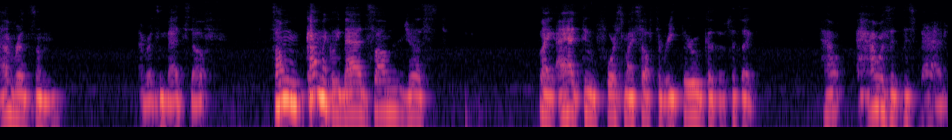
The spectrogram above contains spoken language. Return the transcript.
I've read some I've read some bad stuff. Some comically bad, some just like I had to force myself to read through because it was just like, how how is it this bad?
